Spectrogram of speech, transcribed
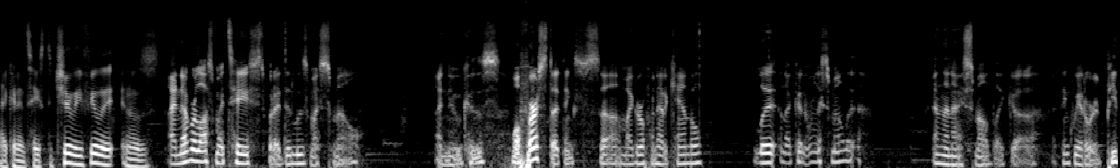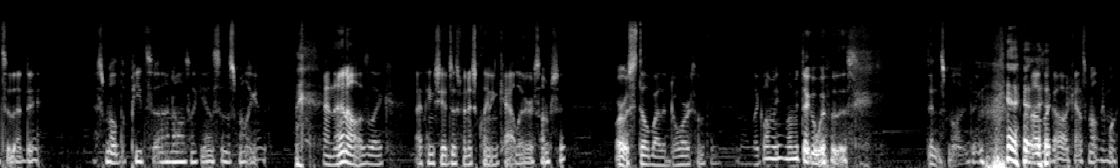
I couldn't taste the chili, feel it, and it was I never lost my taste, but I did lose my smell. I knew because, well, first I think uh, my girlfriend had a candle lit and I couldn't really smell it. And then I smelled like, uh, I think we had ordered pizza that day. I smelled the pizza and I was like, yeah, this doesn't smell like anything. and then I was like, I think she had just finished cleaning cat litter or some shit. Or it was still by the door or something. And I was like, let me let me take a whiff of this. Didn't smell anything. And I was like, oh, I can't smell anymore.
